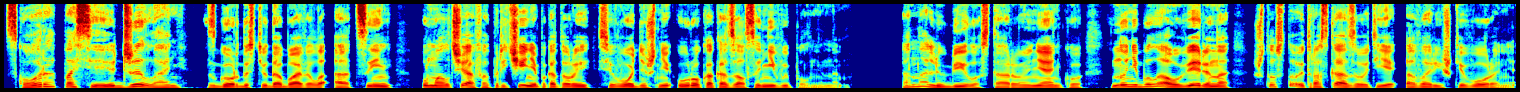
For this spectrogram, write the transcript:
«Скоро посеют джилань», — с гордостью добавила Ацинь, умолчав о причине, по которой сегодняшний урок оказался невыполненным. Она любила старую няньку, но не была уверена, что стоит рассказывать ей о воришке-вороне.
